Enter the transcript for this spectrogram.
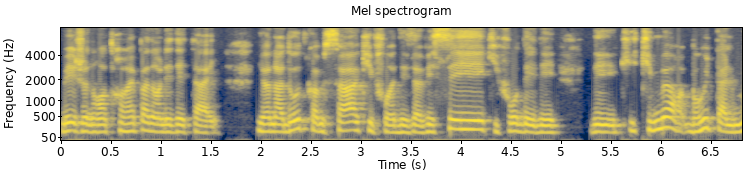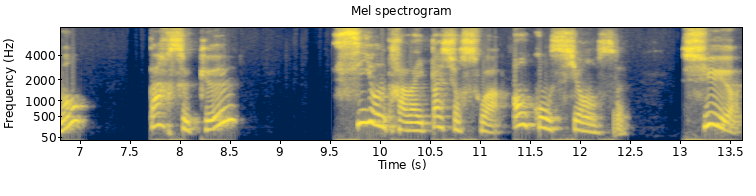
mais je ne rentrerai pas dans les détails. Il y en a d'autres comme ça qui font des AVC, qui font des, qui meurent brutalement parce que si on ne travaille pas sur soi en conscience, sur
